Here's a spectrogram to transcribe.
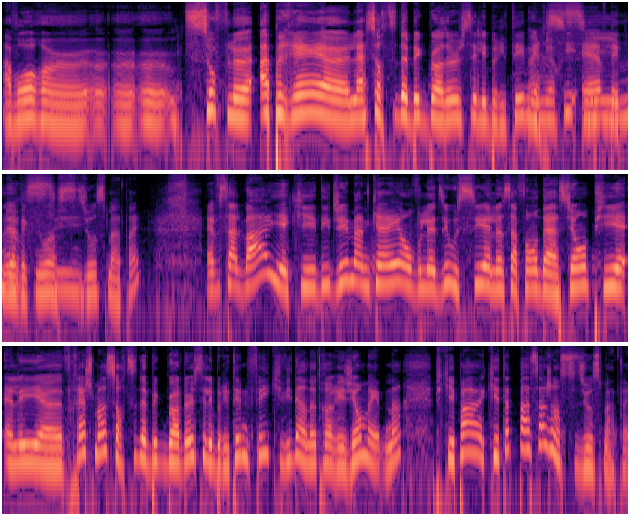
avoir un, un- un- un petit souffle après euh, la sortie de Big Brother Célébrité. Ben, Merci, Eve d'être venue avec nous en studio ce matin. Eve Salvaille, qui est DJ mannequin, on vous l'a dit aussi, elle a sa fondation, puis elle est euh, fraîchement sortie de Big Brother Célébrité, une fille qui vit dans notre région maintenant, puis qui, est pas, qui était de passage en studio ce matin.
